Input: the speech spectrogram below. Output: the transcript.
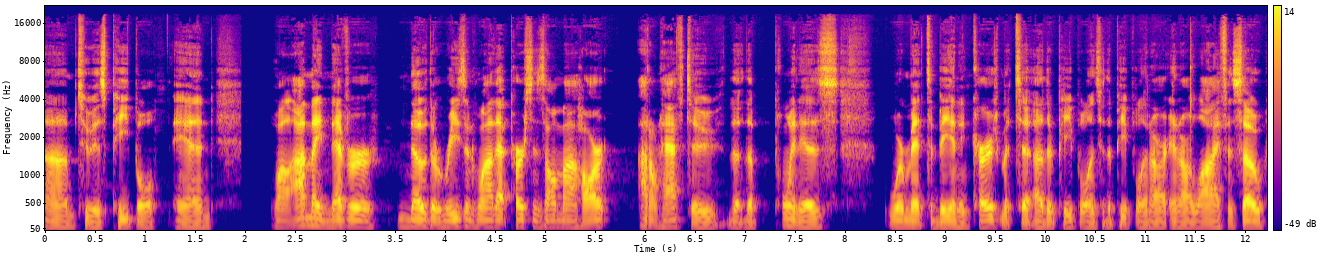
um, to his people. And while I may never know the reason why that person's on my heart, I don't have to. The the point is we're meant to be an encouragement to other people and to the people in our in our life. And so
